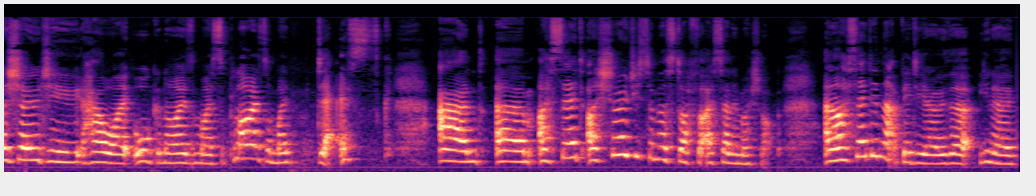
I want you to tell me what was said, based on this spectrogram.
I showed you how I organise my supplies on my desk. And um, I said I showed you some of the stuff that I sell in my shop. And I said in that video that you know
